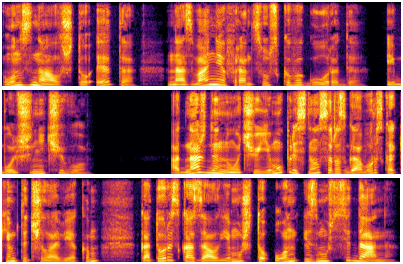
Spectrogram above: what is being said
Он знал, что это — название французского города и больше ничего. Однажды ночью ему приснился разговор с каким-то человеком, который сказал ему, что он из Мусседана,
